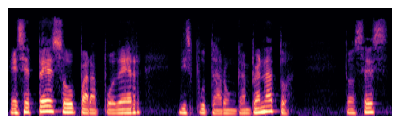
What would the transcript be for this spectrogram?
ese peso para poder disputar un campeonato. Entonces,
